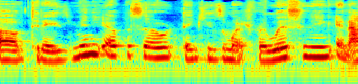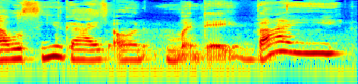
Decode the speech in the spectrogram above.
of today's mini episode. Thank you so much for listening, and I will see you guys on Monday. Bye.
